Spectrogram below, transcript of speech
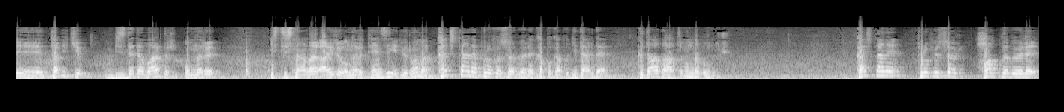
e, tabii ki bizde de vardır. Onları istisnalar ayrı. Onları tenzih ediyorum ama kaç tane profesör böyle kapı kapı gider de gıda dağıtımında bulunur? Kaç tane profesör halkla böyle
